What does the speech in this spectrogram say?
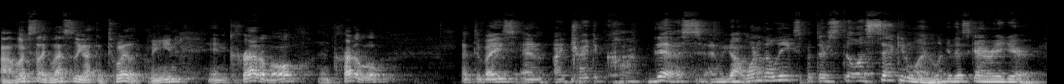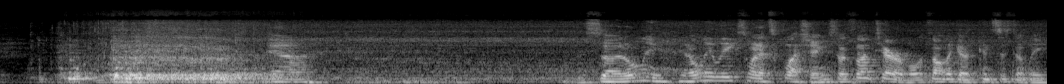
Uh, looks like Leslie got the toilet clean. Incredible, incredible that device. And I tried to cock this, and we got one of the leaks, but there's still a second one. Look at this guy right here. Yeah. So it only it only leaks when it's flushing, so it's not terrible. It's not like a consistent leak,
